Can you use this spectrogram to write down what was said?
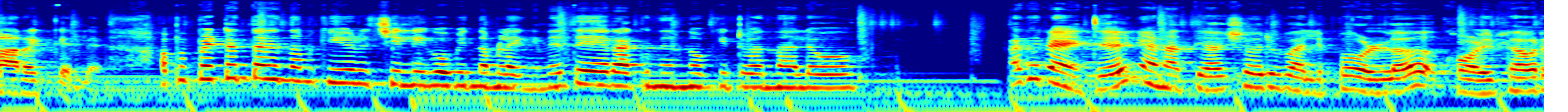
മറക്കല്ലേ അപ്പോൾ പെട്ടെന്ന് തന്നെ നമുക്ക് ഈ ഒരു ചില്ലി ഗോപി നമ്മൾ എങ്ങനെ തയ്യാറാക്കുന്നതെന്ന് നോക്കിയിട്ട് വന്നാലോ? അതിനായിട്ട് ഞാൻ അത്യാവശ്യം ഒരു വലിപ്പമുള്ള കോളിഫ്ലവർ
